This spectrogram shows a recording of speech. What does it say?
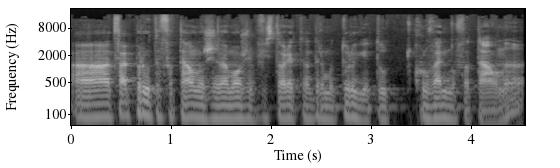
А, това е първата фатална жена, може би, в историята на драматургията, откровенно фатална.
